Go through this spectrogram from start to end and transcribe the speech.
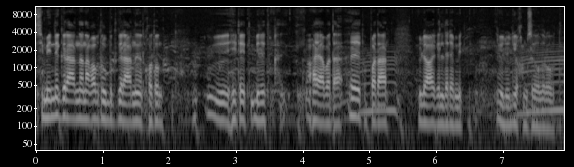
семейный граннан ағабытыл бұт гранны қотын хитет билет хаябада, тупадан үліға келдеремет үлілі қымсы олар олды.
